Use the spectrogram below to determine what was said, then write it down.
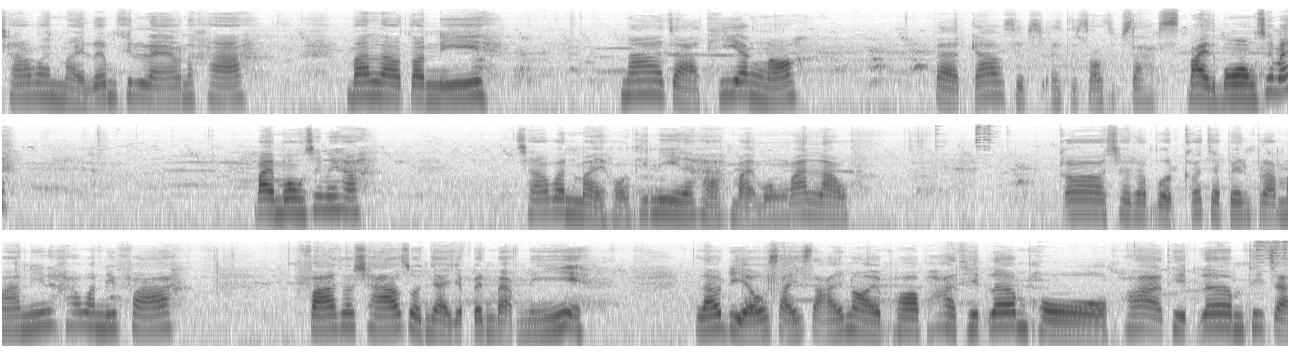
เช้าวันใหม่เริ่มขึ้นแล้วนะคะ บ้านเราตอนนี้น่าจะเที่ยงเนาะแปดเก้าสิบสิบเอ็ดสิบสองสิบสามบ่ายโมงใช่ไหมบ่ายโมงใช่ไหมคะเช้าวันใหม่ของที่นี่นะคะบ่ายโมงบ้านเรา ก็ชนบทก็จะเป็นประมาณนี้นะคะ วันนี้ฟ้า ฟ้าเช้าๆส่วนใหญ่จะเป็นแบบนี้ แล้วเดี๋ยวสายๆหน่อยพอพระอาทิตย์เริ่มโผล่พระอาทิตย์เริ่มที่จะ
